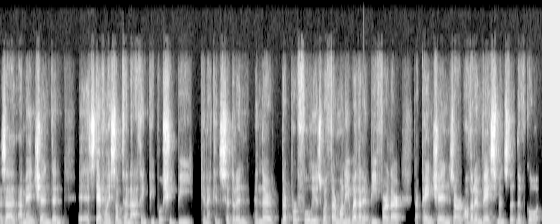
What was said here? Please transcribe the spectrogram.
as I, I, mentioned, and it's definitely something that I think people should be kind of considering in their, their portfolios with their money, whether it be for their, their pensions or other investments that they've got.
